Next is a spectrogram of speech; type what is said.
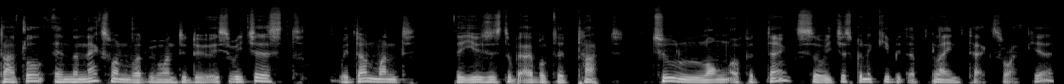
title. And the next one, what we want to do is we just, we don't want the users to be able to type too long of a text. So we're just going to keep it a plain text right here.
